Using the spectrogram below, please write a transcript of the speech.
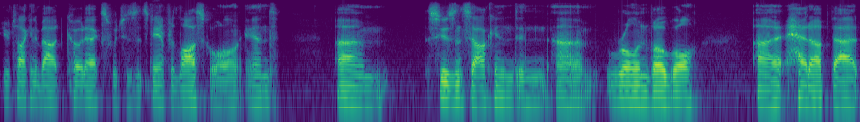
you're talking about Codex, which is at Stanford Law School, and um, Susan Salkind and um, Roland Vogl uh, head up that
